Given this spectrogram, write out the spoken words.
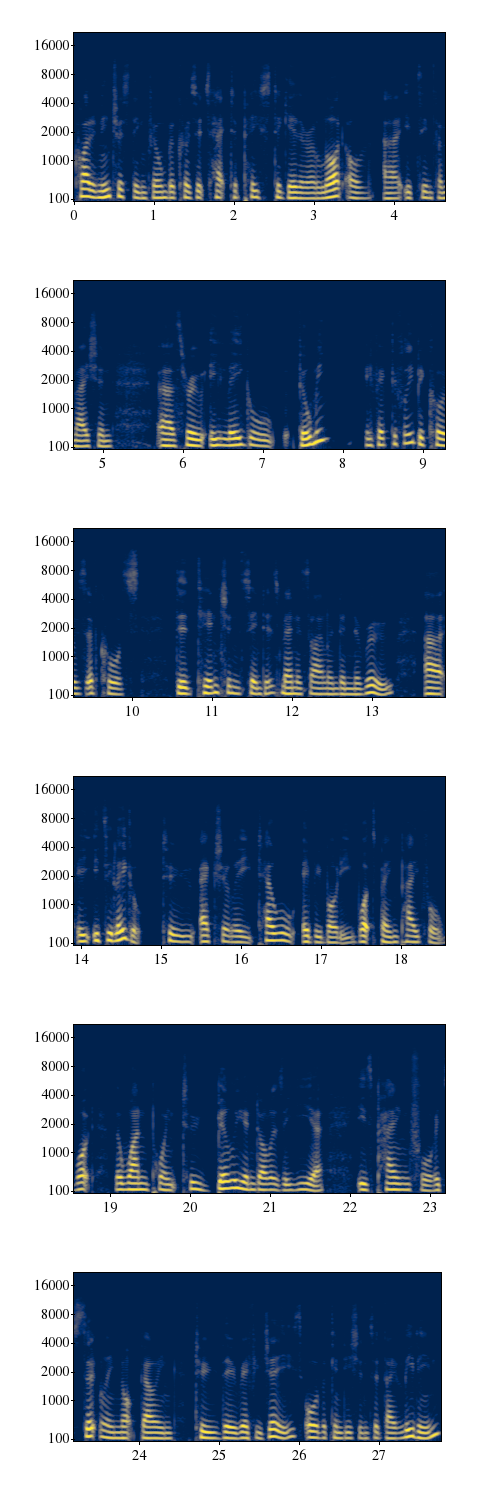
quite an interesting film because it's had to piece together a lot of its information uh, through illegal filming, effectively, because, of course, detention centres, Manus Island and Nauru, uh, it's illegal to actually tell everybody what's being paid for, what the $1.2 billion a year is paying for. It's certainly not going to the refugees or the conditions that they live in.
